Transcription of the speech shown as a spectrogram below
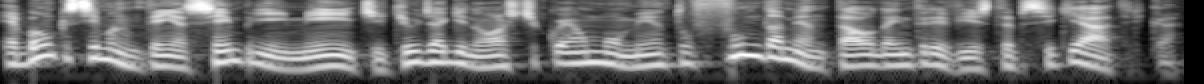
É bom que se mantenha sempre em mente que o diagnóstico é um momento fundamental da entrevista psiquiátrica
